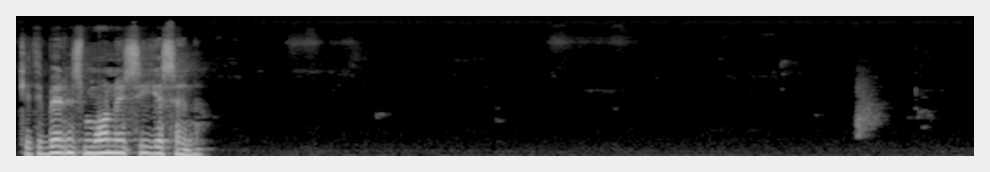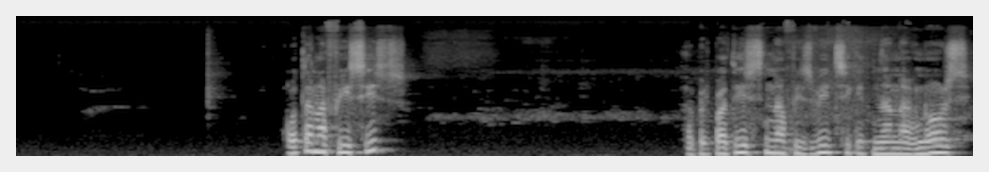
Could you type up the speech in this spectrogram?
Και την παίρνεις μόνο εσύ για σένα. Όταν αφήσεις, θα περπατήσεις την αμφισβήτηση και την αναγνώριση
